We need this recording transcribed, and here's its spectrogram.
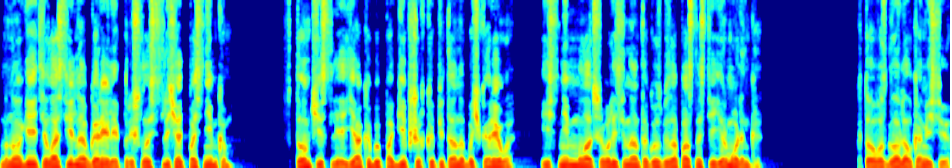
Многие тела сильно обгорели, пришлось сличать по снимкам. В том числе якобы погибших капитана Бочкарева и с ним младшего лейтенанта госбезопасности Ермоленко. Кто возглавлял комиссию?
